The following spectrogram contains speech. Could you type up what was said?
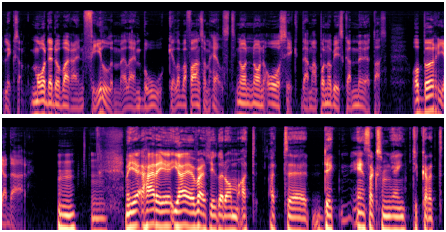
Liksom. Må det då vara en film eller en bok eller vad fan som helst, någon, någon åsikt där man på något vis ska mötas. Och börja där. Mm. Mm. Men jag, här är, jag är övertygad om att, att eh, det en sak som jag inte tycker att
